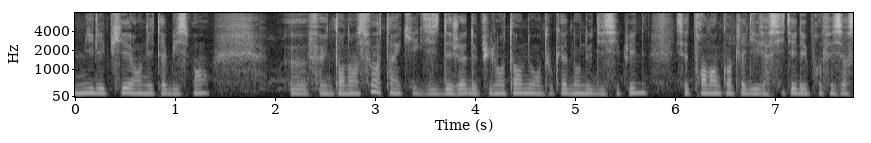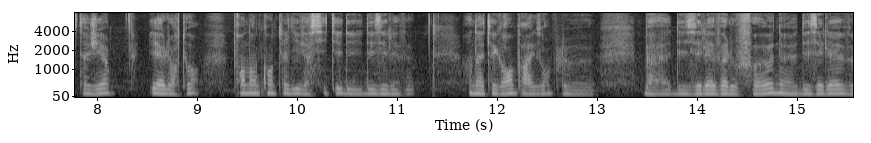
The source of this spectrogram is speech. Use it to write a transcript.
mis les pieds en établissement enfin une tendance forte hein, qui existe déjà depuis longtemps, nous en tout cas dans nos disciplines, c'est de prendre en compte la diversité des professeurs stagiaires et à leur tour prendre en compte la diversité des, élèves. En intégrant par exemple euh, bah, des élèves allophones, euh, des élèves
